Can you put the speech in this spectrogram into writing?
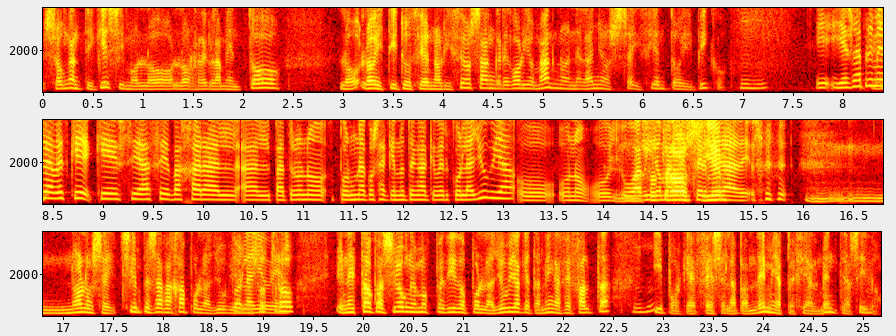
son antiquísimos, los reglamentó, lo, institucionalizó San Gregorio Magno en el año 600 y pico. ¿Y, es la primera vez que, se hace bajar al, patrono por una cosa que no tenga que ver con la lluvia o, no? ¿O, ha habido más enfermedades? Mm, no lo sé, siempre se ha bajado por la lluvia. Nosotros en esta ocasión hemos pedido por la lluvia, que también hace falta, y porque cese la pandemia especialmente ha sido.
